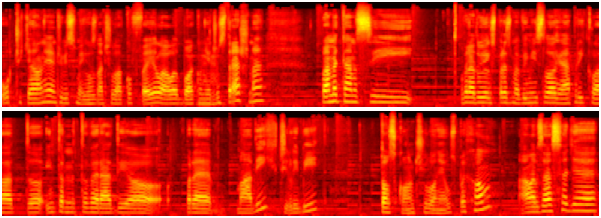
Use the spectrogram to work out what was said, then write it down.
určite, ale neviem, či by som ich označila ako fail alebo ako mm-hmm. niečo strašné. Pamätám si, v Radu Express sme vymysleli napríklad e, internetové rádio pre mladých, či Libit. To skončilo neúspechom, ale v zásade,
